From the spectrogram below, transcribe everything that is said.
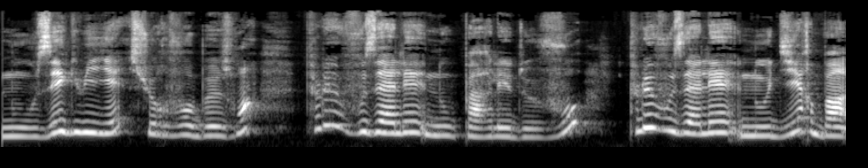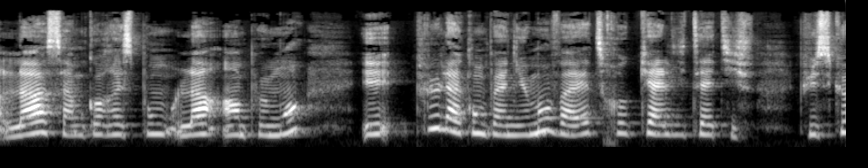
nous aiguiller sur vos besoins, plus vous allez nous parler de vous, plus vous allez nous dire ben là ça me correspond, là un peu moins et plus l'accompagnement va être qualitatif puisque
